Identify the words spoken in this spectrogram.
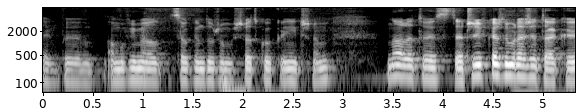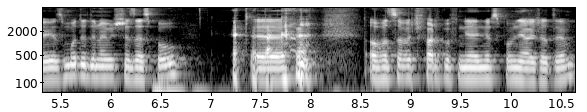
jakby, a mówimy o całkiem dużym ośrodku klinicznym. No ale to jest, czyli w każdym razie tak, jest młody, dynamiczny zespół. Tak. Owocowych czwartków nie, nie wspomniałeś o tym,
